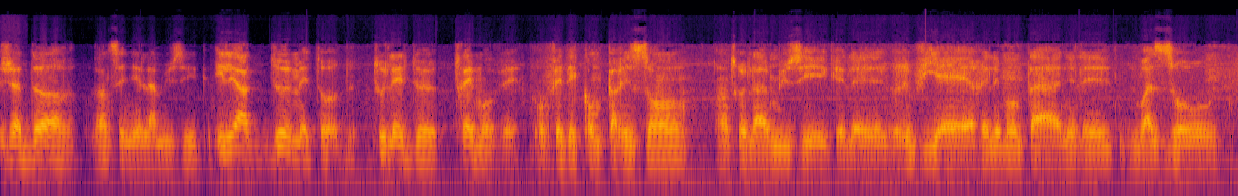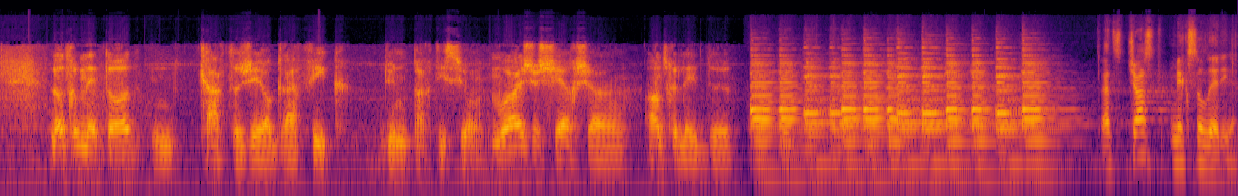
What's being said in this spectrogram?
J'adore renseigner la musique. Il y a deux méthodes, tous les deux très mauvais. On fait des comparaisons entre la musique et les rivières et les montagnes et les oiseaux. L'autre méthode, une carte géographique d'une partition. Moi, je cherche un, entre les deux. That's just mixolydian.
